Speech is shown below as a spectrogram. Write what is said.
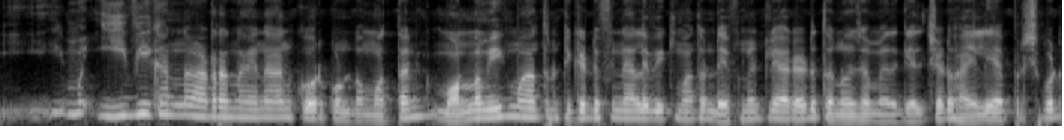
ఈ- ఈ వీక్ అన్న ఆడరా అయినా అని కోరుకుంటాం. మొత్తానికి మొన్న వీక్ మాత్రం టికెట్ ఫినాలే వీక్ మాత్రం డెఫినెట్లీ ఆడాడు. తనూజ మీద గెలిచాడు. హైలీ అప్రిషియబుల్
